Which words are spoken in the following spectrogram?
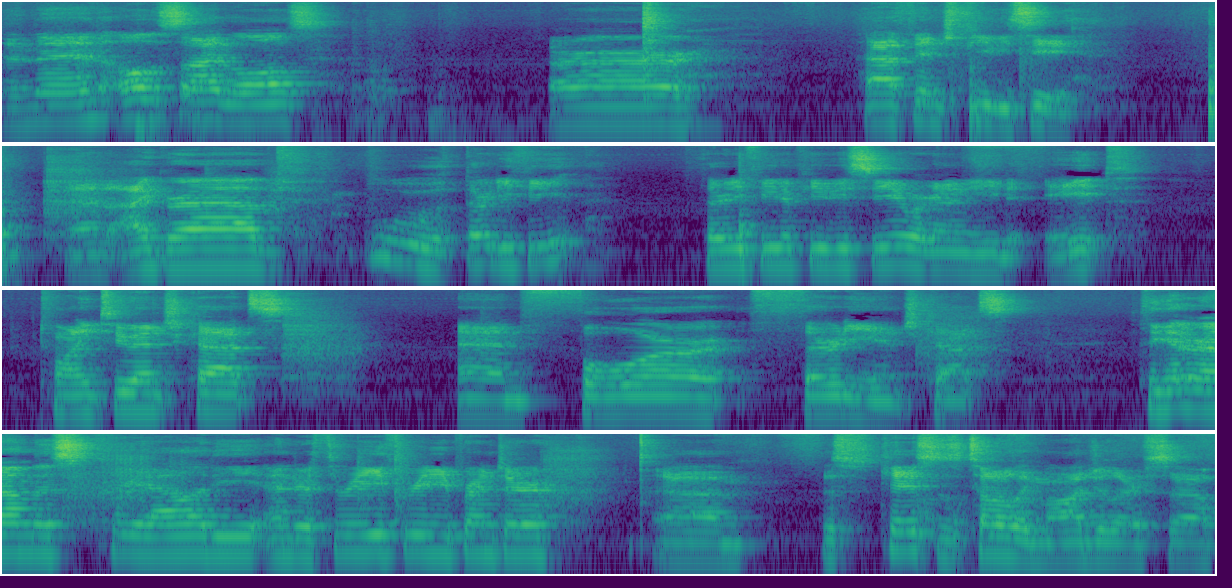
And then all the side walls are half inch PVC. And I grabbed ooh, 30 feet. 30 feet of PVC. We're to need eight 22 inch cuts and four 30 inch cuts. To get around this Creality Ender 3 3D printer, um, this case is totally modular, so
